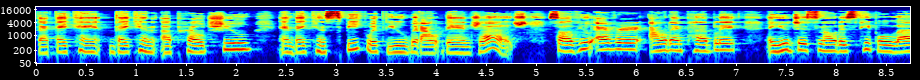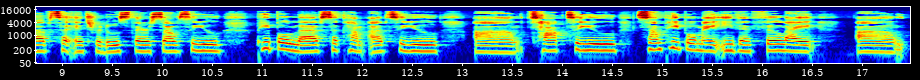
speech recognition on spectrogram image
that they can't, they can approach you and they can speak with you without being judged. So if you ever out in public and you just notice people love to introduce themselves to you. People love to come up to you, um, talk to you. Some people may even feel like, um,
